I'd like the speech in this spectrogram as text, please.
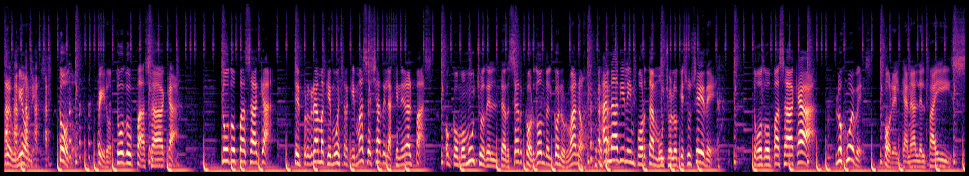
reuniones, todo. Pero todo pasa acá. Todo pasa acá. El programa que muestra que más allá de la General Paz, o como mucho del tercer cordón del conurbano, a nadie le importa mucho lo que sucede. Todo pasa acá, los jueves, por el canal del país.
